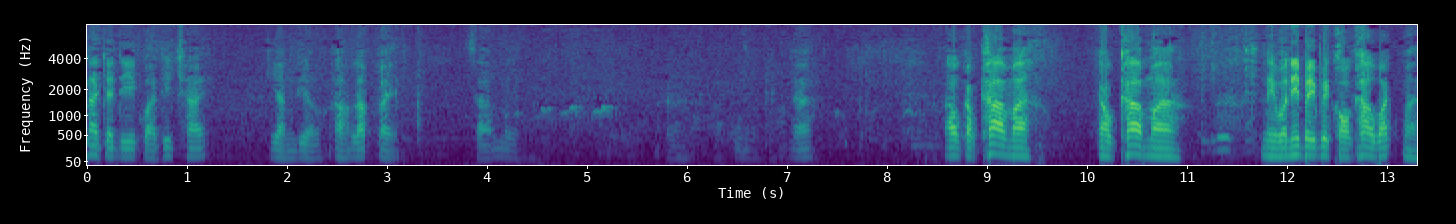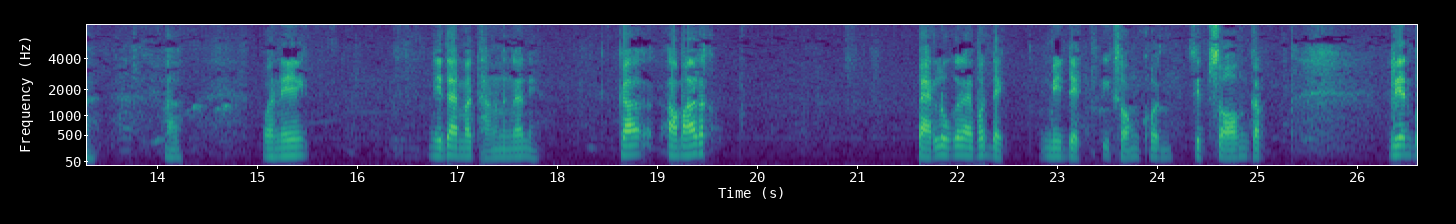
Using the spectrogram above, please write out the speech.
น่าจะดีกว่าที่ใช้อย่างเดียวเอารับไปสามหมื่นนะเอากับข้ามา เอาข้ามานี่วันนี้ไปไปขอข้าววัดมาอวันนี้นี่ได้มาถังหนึ่งแล้วนี่ ก็เอามาสัก แปดลูกก็ได้เพราะเด็กมีเด็กอีกสองคนสิบสองกับ เรียนป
